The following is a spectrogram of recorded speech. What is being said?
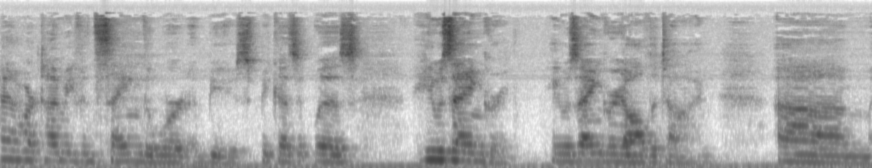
I had a hard time even saying the word abuse because it was he was angry. He was angry all the time, um,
